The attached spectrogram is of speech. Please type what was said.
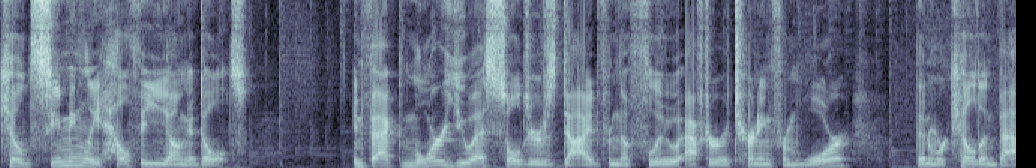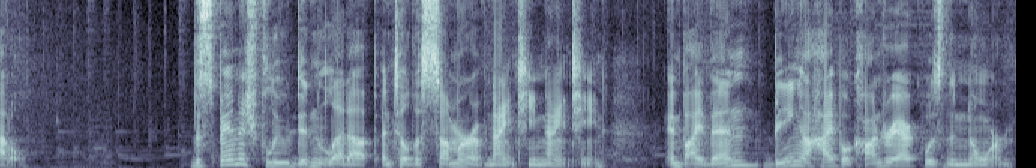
killed seemingly healthy young adults. In fact, more US soldiers died from the flu after returning from war than were killed in battle. The Spanish flu didn't let up until the summer of 1919, and by then, being a hypochondriac was the norm.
